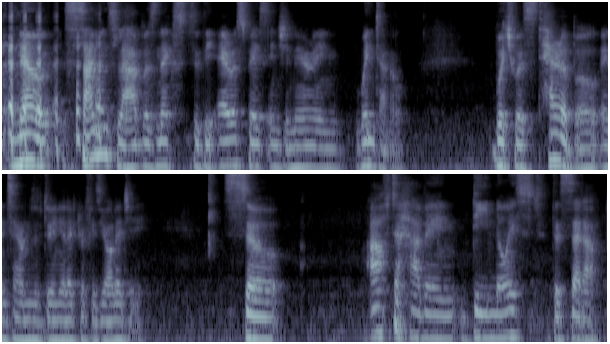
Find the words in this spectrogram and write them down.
no, Simon's lab was next to the aerospace engineering wind tunnel, which was terrible in terms of doing electrophysiology. So, after having denoised the setup,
